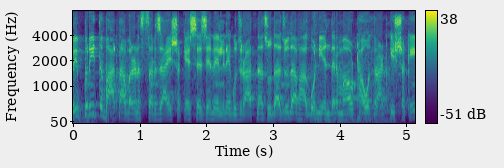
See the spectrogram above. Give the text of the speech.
વિપરીત વાતાવરણ સર્જાઈ શકે છે, જેને લઈને ગુજરાતના જુદા જુદા ભાગોની અંદર માવઠાઓ ત્રાટકી શકે.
